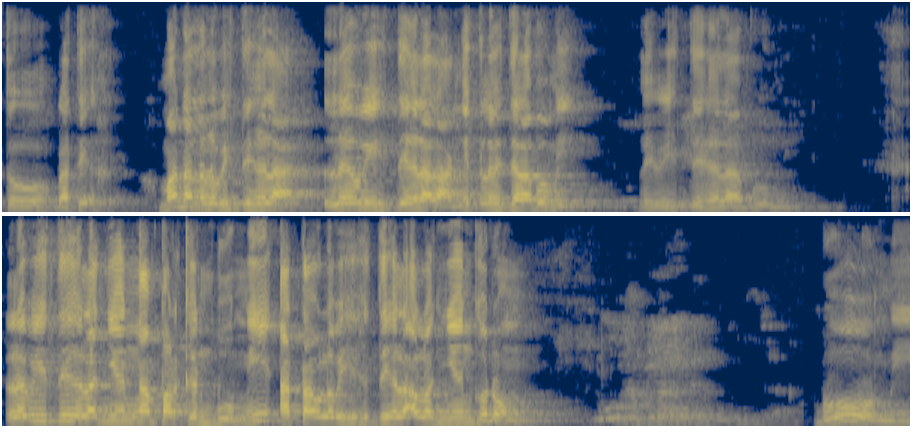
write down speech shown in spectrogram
tuh berarti mana lebih tihela lebih tihela langit lebih tihela bumi? Lebih tihela bumi. Lebih tihela nyeun ngamparkeun bumi atau lebih tihela Allah nyeun gunung? Bumi. Bumi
